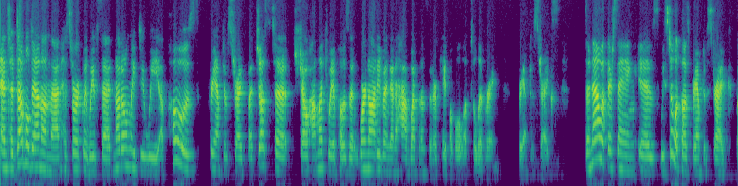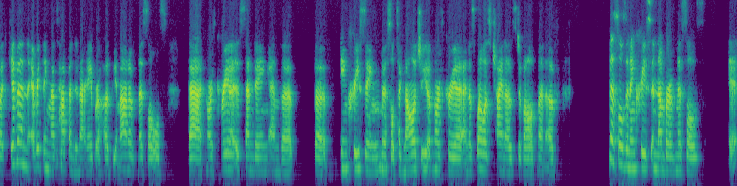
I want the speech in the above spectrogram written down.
and to double down on that, historically, we've said not only do we oppose preemptive strike, but just to show how much we oppose it, we're not even going to have weapons that are capable of delivering preemptive strikes. So now what they're saying is we still oppose preemptive strike, but given everything that's happened in our neighborhood, the amount of missiles that North Korea is sending and the the increasing missile technology of North Korea, and as well as China's development of missiles and increase in number of missiles, it,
